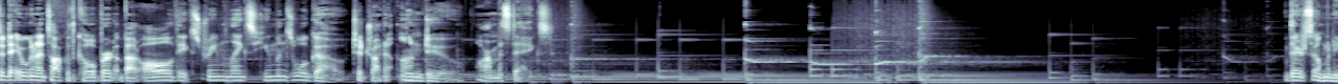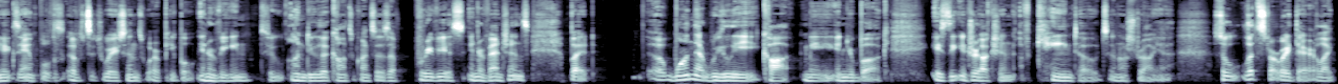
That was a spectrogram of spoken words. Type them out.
Today, we're going to talk with Kolbert about all the extreme lengths humans will go to try to undo our mistakes. There's so many examples of situations where people intervene to undo the consequences of previous interventions, but uh, one that really caught me in your book is the introduction of cane toads in Australia. So let's start right there. Like,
